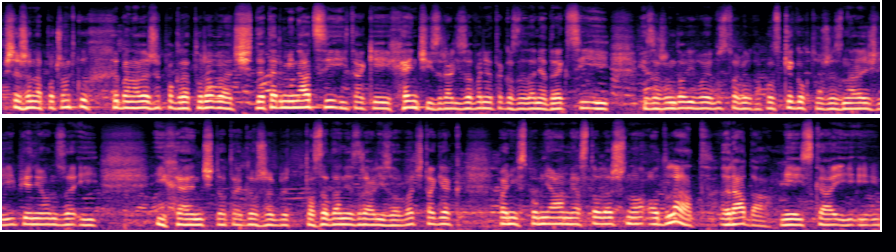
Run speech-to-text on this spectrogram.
Myślę, że na początku chyba należy pogratulować determinacji i takiej chęci zrealizowania tego zadania dyrekcji i, i zarządowi województwa wielkopolskiego, którzy znaleźli i pieniądze i, i chęć do tego, żeby to zadanie zrealizować. Tak jak pani wspomniała, miasto Leszno od lat, Rada Miejska i, i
